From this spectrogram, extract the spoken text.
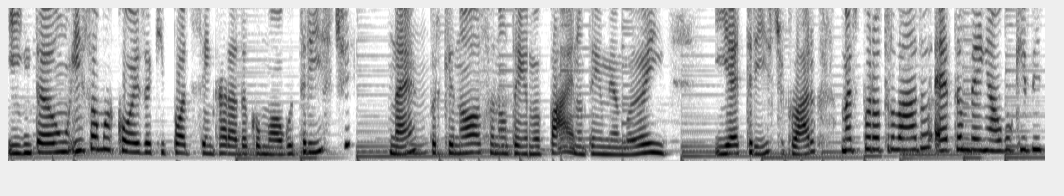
E, então, isso é uma coisa que pode ser encarada como algo triste, né? Uhum. Porque, nossa, não tenho meu pai, não tenho minha mãe, e é triste, claro. Mas, por outro lado, é também algo que me,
